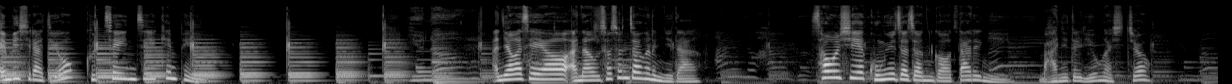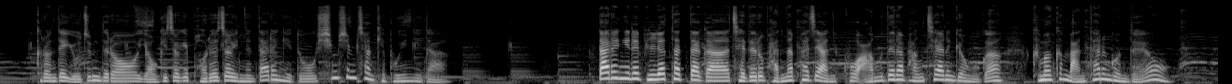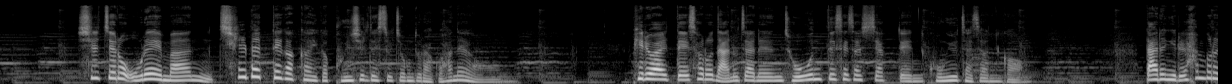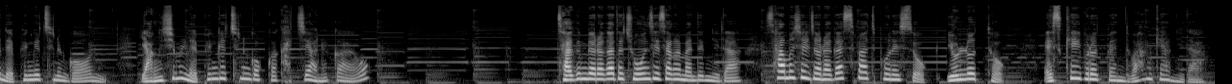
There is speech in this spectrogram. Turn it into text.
MBC 라디오 Good Change 캠페인 안녕하세요. 아나운서 손정은입니다. 서울시의 공유 자전거 따릉이 많이들 이용하시죠? 그런데 요즘 들어 여기저기 버려져 있는 따릉이도 심심찮게 보입니다. 따릉이를 빌려 탔다가 제대로 반납하지 않고 아무데나 방치하는 경우가 그만큼 많다는 건데요. 실제로 올해에만 700대 가까이가 분실됐을 정도라고 하네요. 필요할 때 서로 나누자는 좋은 뜻에서 시작된 공유 자전거. 따릉이를 함부로 내팽개치는 건 양심을 내팽개치는 것과 같지 않을까요? 작은 변화가 더 좋은 세상을 만듭니다. 사무실 전화가 스마트폰에 쏙 욜로톡 SK 브로드밴드와 함께합니다.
